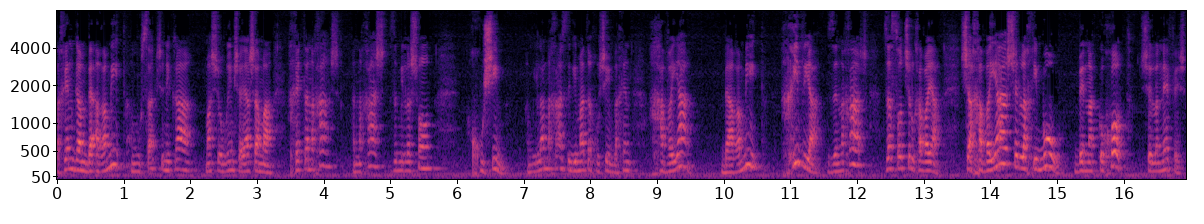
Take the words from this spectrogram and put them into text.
לכן גם בארמית המושג שנקרא, מה שאומרים שהיה שם חטא הנחש, הנחש זה מלשון חושים. המילה נחש זה גימת החושים, לכן חוויה בארמית, חיביה זה נחש, זה הסוד של חוויה. שהחוויה של החיבור בין הכוחות של הנפש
